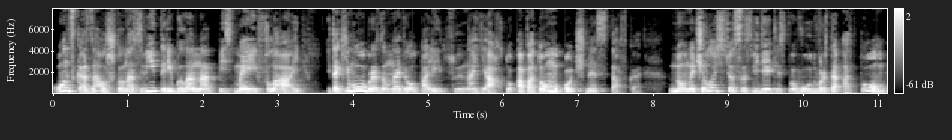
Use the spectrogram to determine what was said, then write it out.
Он сказал, что на свитере была надпись «May Fly», и таким образом навел полицию на яхту, а потом очная ставка. Но началось все со свидетельства Вудворта о том,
